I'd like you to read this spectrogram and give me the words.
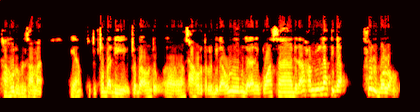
sahur bersama ya tetap coba dicoba untuk uh, sahur terlebih dahulu menjalani puasa dan alhamdulillah tidak full bolong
